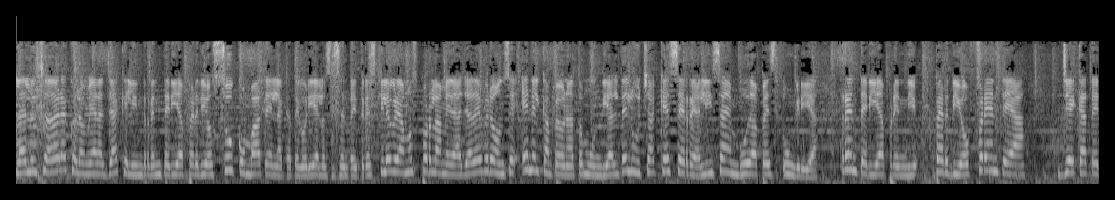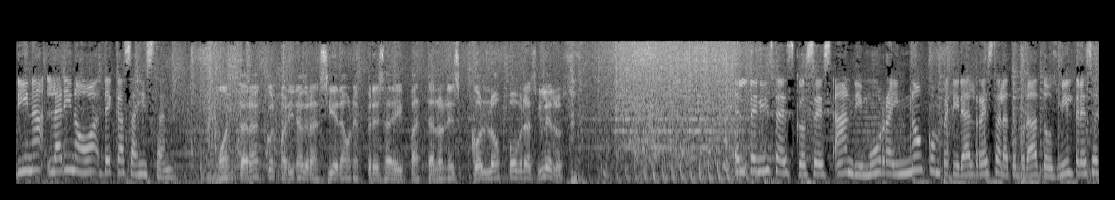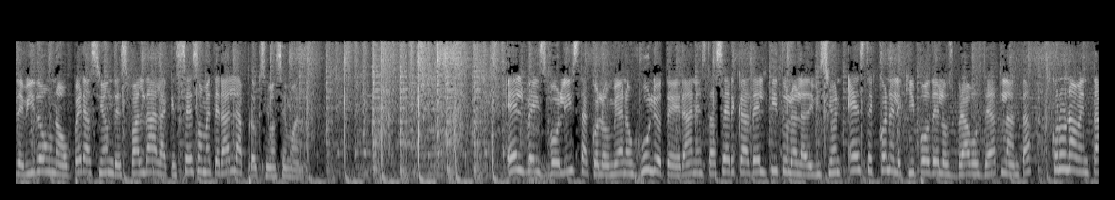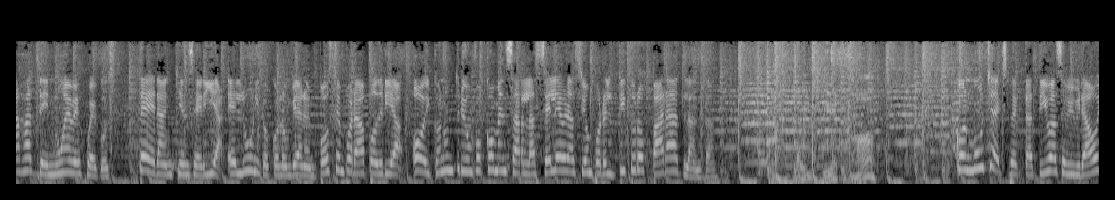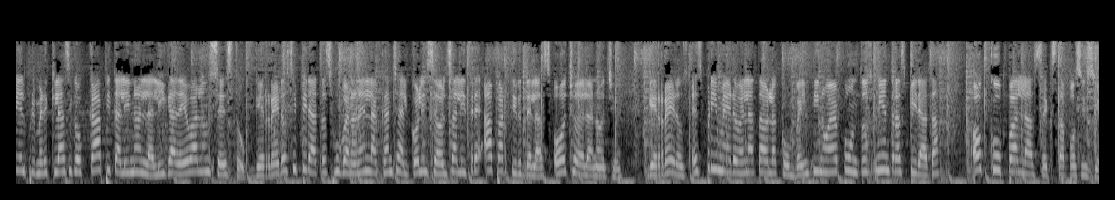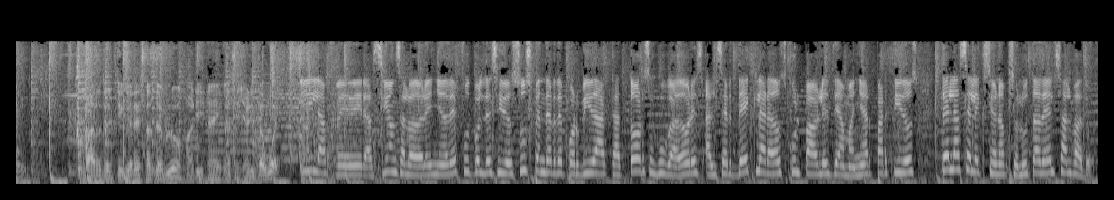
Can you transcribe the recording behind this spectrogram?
La luchadora colombiana Jacqueline Rentería perdió su combate en la categoría de los 63 kilogramos por la medalla de bronce en el Campeonato Mundial de Lucha que se realiza en Budapest, Hungría. Rentería perdió frente a Yekaterina Larinova de Kazajistán. Montarán con Marina Granciera una empresa de pantalones colombo brasileros. El tenista escocés Andy Murray no competirá el resto de la temporada 2013 debido a una operación de espalda a la que se someterá la próxima semana. El beisbolista colombiano Julio Teherán está cerca del título en la división este con el equipo de los Bravos de Atlanta con una ventaja de nueve juegos. Teherán, quien sería el único colombiano en postemporada, podría hoy con un triunfo comenzar la celebración por el título para Atlanta. Con mucha expectativa se vivirá hoy el primer clásico capitalino en la Liga de Baloncesto. Guerreros y Piratas jugarán en la cancha del Coliseo El Salitre a partir de las 8 de la noche. Guerreros es primero en la tabla con 29 puntos, mientras Pirata ocupa la sexta posición. Par de tigresas de Blue, Marina y la señorita White. Y la Federación Salvadoreña de Fútbol decidió suspender de por vida a 14 jugadores al ser declarados culpables de amañar partidos de la selección absoluta de El Salvador.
